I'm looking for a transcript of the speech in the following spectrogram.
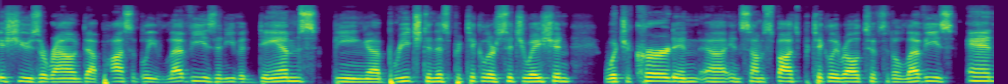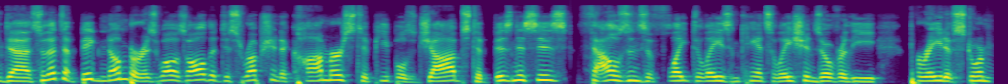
issues around uh, possibly levees and even dams being uh, breached in this particular situation, which occurred in uh, in some spots, particularly relative to the levees. And uh, so that's a big number, as well as all the disruption to commerce, to people's jobs, to businesses, thousands of flight delays and cancellations over the parade of storms.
